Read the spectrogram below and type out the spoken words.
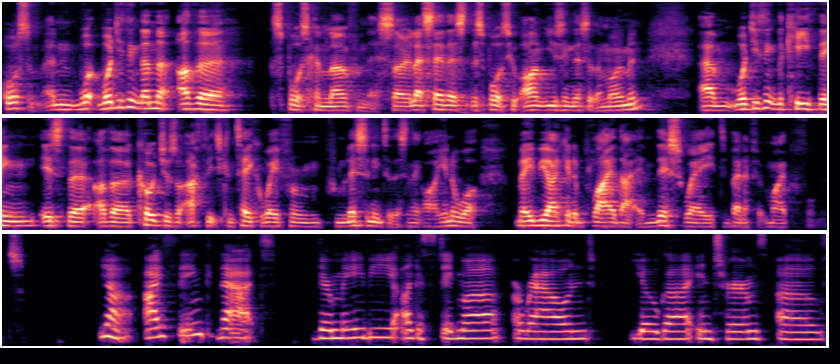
Awesome. And what what do you think then that other sports can learn from this? So let's say there's the sports who aren't using this at the moment. Um, what do you think the key thing is that other coaches or athletes can take away from from listening to this and think, oh, you know what, maybe I could apply that in this way to benefit my performance? Yeah, I think that there may be like a stigma around yoga in terms of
